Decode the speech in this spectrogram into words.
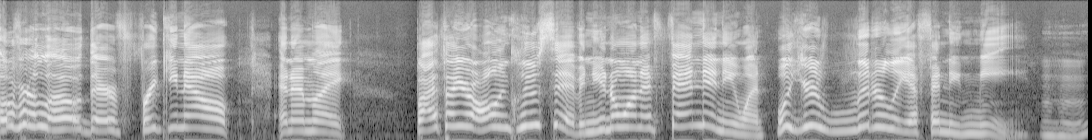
overload. They're freaking out, and I'm like, but I thought you're all inclusive and you don't want to offend anyone. Well, you're literally offending me. Mm-hmm.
